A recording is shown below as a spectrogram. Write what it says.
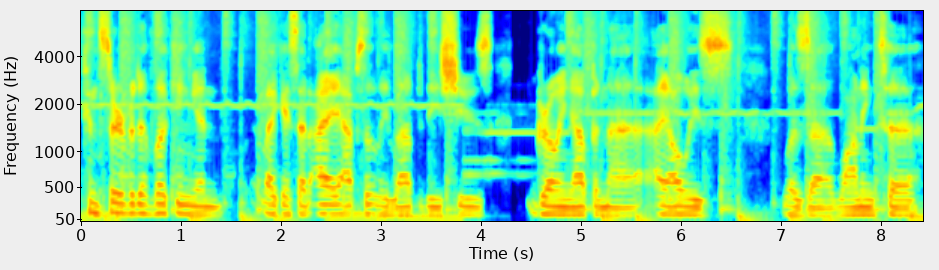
conservative looking and, like I said, I absolutely loved these shoes growing up, and uh, I always was uh, wanting to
